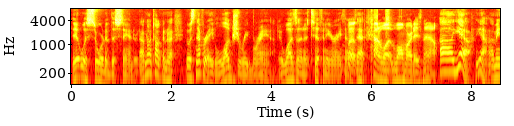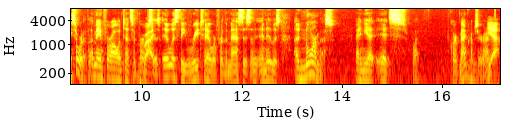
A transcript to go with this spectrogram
It was sort of the standard. I'm not talking about. It was never a luxury brand. It wasn't a Tiffany or anything Well, like that. kind of what Walmart is now. Uh, yeah, yeah. I mean, sort of. I mean, for all intents and purposes, it was the retailer for the masses, and and it was enormous. And yet, it's what, court bankruptcy, right? yeah.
